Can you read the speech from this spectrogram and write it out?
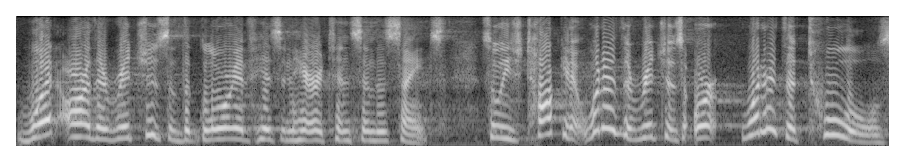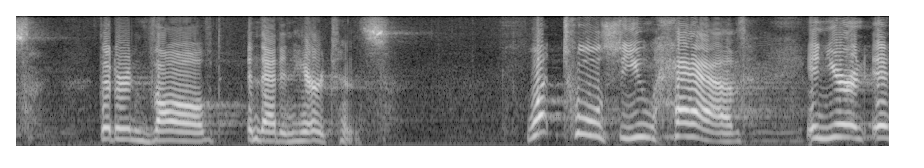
what are the riches of the glory of his inheritance in the saints. So he's talking, what are the riches or what are the tools that are involved in that inheritance? What tools do you have in your, eh,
